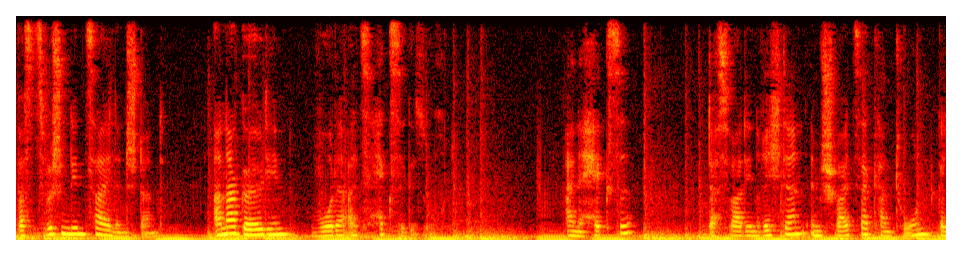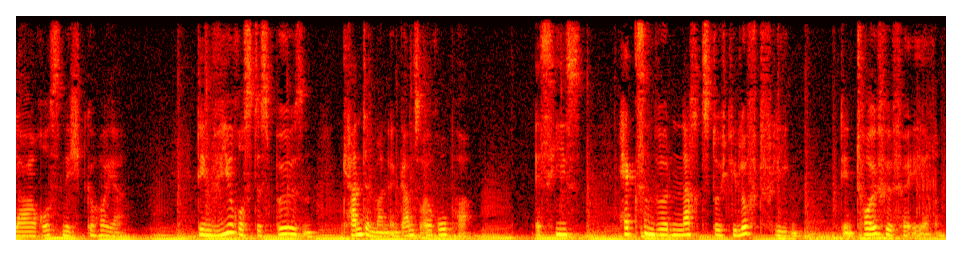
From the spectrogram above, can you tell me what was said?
was zwischen den Zeilen stand. Anna Göldin wurde als Hexe gesucht. Eine Hexe? Das war den Richtern im Schweizer Kanton Glarus nicht geheuer. Den Virus des Bösen kannte man in ganz Europa. Es hieß, Hexen würden nachts durch die Luft fliegen, den Teufel verehren,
